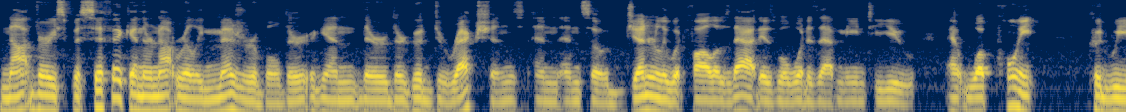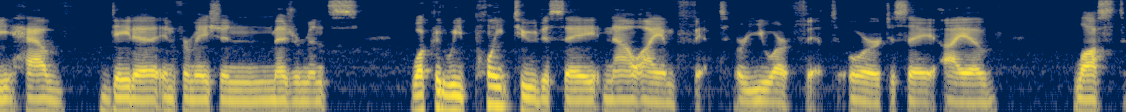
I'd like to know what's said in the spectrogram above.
not very specific and they're not really measurable. They're again they're they're good directions and and so generally what follows that is well what does that mean to you? At what point could we have data information measurements what could we point to to say now i am fit or you are fit or to say i have lost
